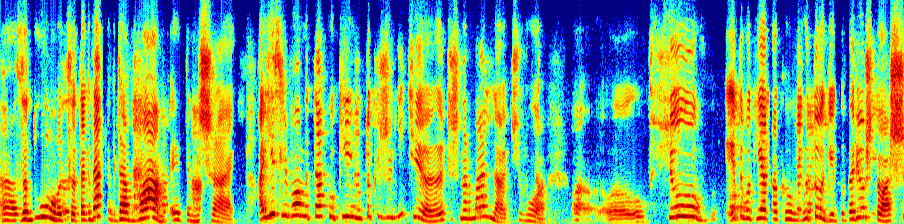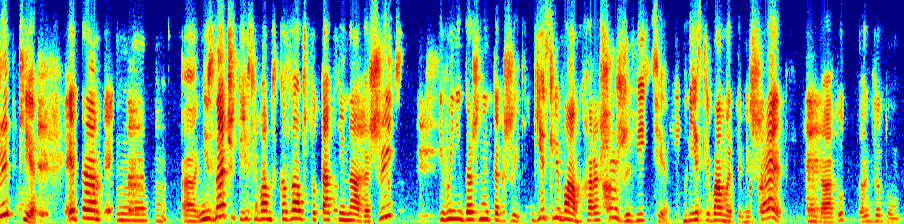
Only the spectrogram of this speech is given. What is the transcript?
э, задумываться тогда, когда вам это мешает. А если вам и так окей, ну так и живите, это ж нормально, чего? А, а, Все, это вот я как в итоге говорю, что ошибки, это а, не значит, если вам сказал, что так не надо жить, и вы не должны так жить. Если вам хорошо, живите. Если вам это мешает, ну да, тут стоит задуматься.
